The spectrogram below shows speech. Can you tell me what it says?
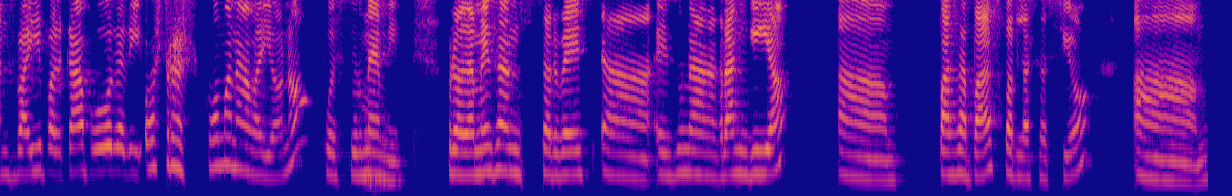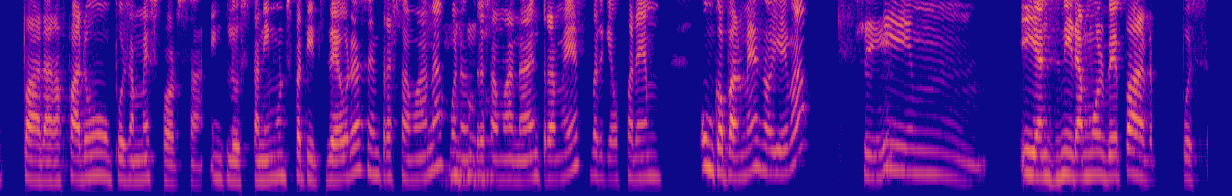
ens vagi pel cap o de dir, ostres, com anava jo, no? Doncs pues tornem-hi. Però, a més, ens serveix, eh, és una gran guia eh, pas a pas per la sessió eh, per agafar-ho pues, amb més força. Inclús tenim uns petits deures entre setmana, bueno, entre setmana, entre mes, perquè ho farem un cop al mes, oi, Eva? Sí. I, i ens anirà molt bé per, pues,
